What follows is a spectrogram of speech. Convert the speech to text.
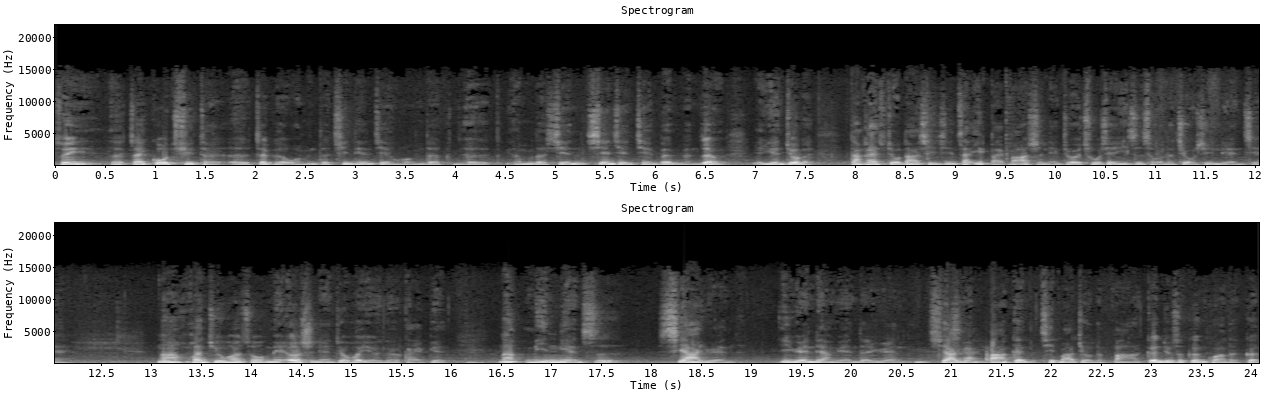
所以呃，在过去的呃这个我们的钦天监，我们的呃我们的先先前前辈们认也研究了，大概九大行星在一百八十年就会出现一次所谓的九星连接。那换句话说，每二十年就会有一个改变。那明年是下元，一元两元的元，下元八艮七八九的八艮就是艮卦的艮，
